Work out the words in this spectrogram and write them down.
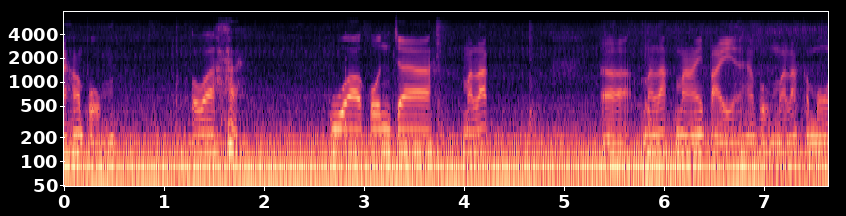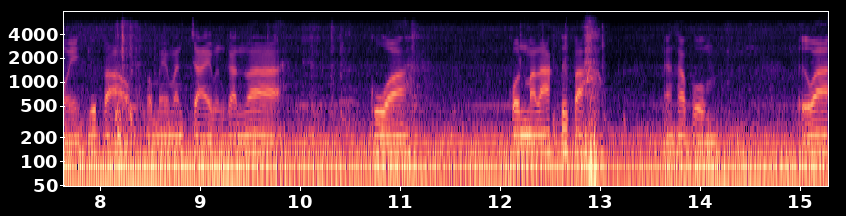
นะครับ ผม เพราะว่ากลัวคนจะมาลักเอ่อมาลักไม้ไปนะครับผมมาลักขโมยหรือเปล่าก็ไม่มั่นใจเหมือนกันว่า กลัวคนมาลักหรือเปล่านะครับผม รือว่า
